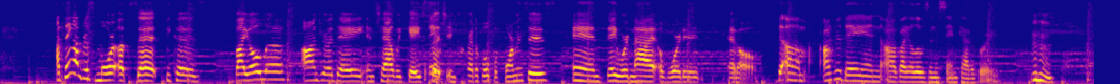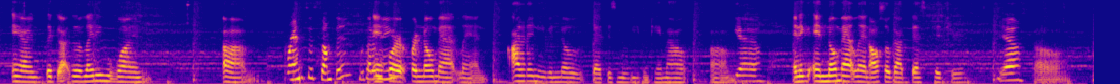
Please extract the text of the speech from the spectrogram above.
I think I'm just more upset because Viola, Andra Day, and Chadwick gave such incredible performances, and they were not awarded at all. the um Andra Day and uh, Viola was in the same category, hmm and the guy, the lady who won, um, Frances something was that her and name? for for Nomadland, I didn't even know that this movie even came out. Um, yeah, and it, and Nomadland also got Best Picture. yeah. So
